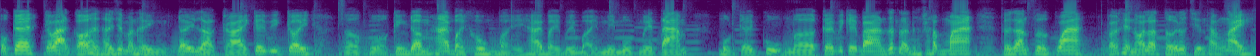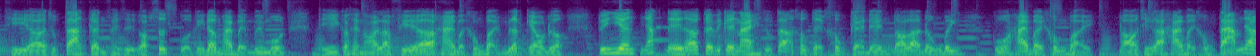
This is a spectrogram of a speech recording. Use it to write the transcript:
Ok, các bạn có thể thấy trên màn hình đây là cái KVK uh, ờ, của Kingdom 2707, 2717, 1118 một cái cụm ờ, uh, KVK3 rất là drama. Thời gian vừa qua và có thể nói là tới được chiến thắng này thì uh, chúng ta cần phải sự góp sức của Kingdom 2711 thì có thể nói là phía 2707 mới lật kèo được. Tuy nhiên nhắc đến ờ, uh, KVK này chúng ta cũng không thể không kể đến đó là đồng binh của 2707 đó chính là 2708 nhá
